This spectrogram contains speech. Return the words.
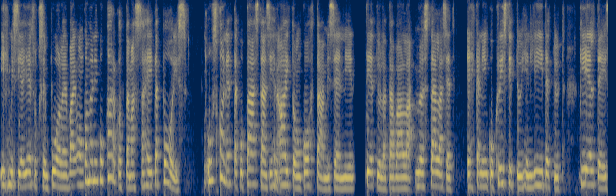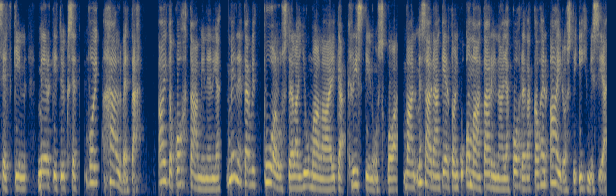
ihmisiä Jeesuksen puoleen vai onko mä niin kuin karkottamassa heitä pois. Uskon, että kun päästään siihen aitoon kohtaamiseen, niin tietyllä tavalla myös tällaiset ehkä niin kuin kristittyihin liitetyt kielteisetkin merkitykset voi hälvetä aito kohtaaminen ja meidän ei tarvitse puolustella Jumalaa eikä kristinuskoa, vaan me saadaan kertoa niin kuin omaa tarinaa ja kohdata kauhean aidosti ihmisiä.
